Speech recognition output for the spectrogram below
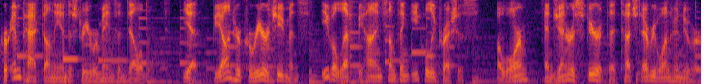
her impact on the industry remains indelible. Yet, beyond her career achievements, Eva left behind something equally precious a warm and generous spirit that touched everyone who knew her.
